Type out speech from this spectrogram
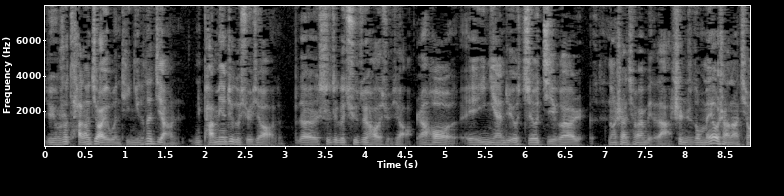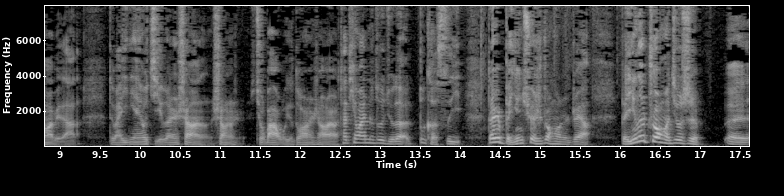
有时候谈到教育问题，你跟他讲，你旁边这个学校，呃，是这个区最好的学校，然后呃，一年只有只有几个能上清华北大，甚至都没有上到清华北大的，对吧？一年有几个人上上九八五，有多少人上二？他听完之后都觉得不可思议。但是北京确实状况是这样，北京的状况就是，呃，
